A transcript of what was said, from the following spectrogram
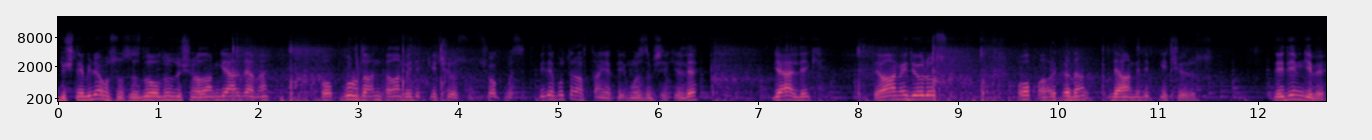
Düşünebiliyor musunuz? Hızlı olduğunuzu düşün. Adam geldi hemen. Hop buradan devam edip geçiyorsunuz. Çok basit. Bir de bu taraftan yapayım hızlı bir şekilde. Geldik. Devam ediyoruz. Hop arkadan devam edip geçiyoruz. Dediğim gibi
